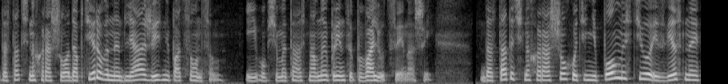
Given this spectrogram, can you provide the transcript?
достаточно хорошо адаптированы для жизни под солнцем. И, в общем, это основной принцип эволюции нашей. Достаточно хорошо, хоть и не полностью, известны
